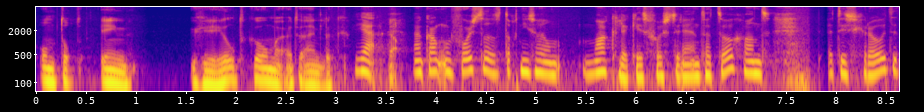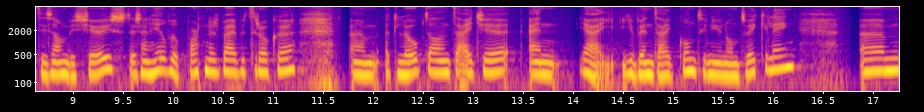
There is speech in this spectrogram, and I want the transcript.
Om tot één geheel te komen uiteindelijk. Ja, Ja. dan kan ik me voorstellen dat het toch niet zo heel makkelijk is voor studenten, toch? Want het is groot, het is ambitieus, er zijn heel veel partners bij betrokken. Ehm, het loopt al een tijdje en ja, je bent eigenlijk continu in ontwikkeling. Ehm,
